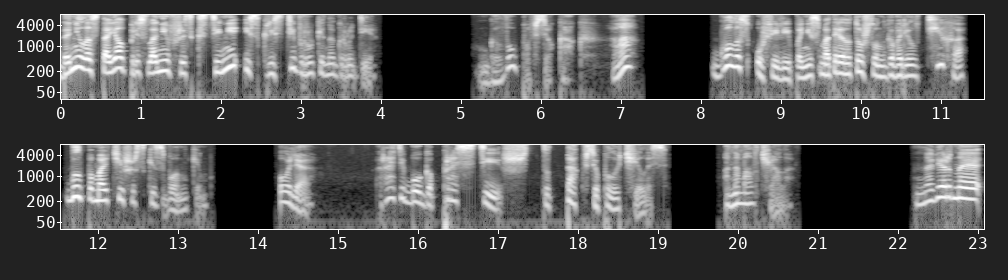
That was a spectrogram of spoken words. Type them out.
Данила стоял, прислонившись к стене и скрестив руки на груди. Глупо все как, а? Голос у Филиппа, несмотря на то, что он говорил тихо, был по-мальчишески звонким. «Оля, ради бога, прости, что так все получилось». Она молчала. «Наверное,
